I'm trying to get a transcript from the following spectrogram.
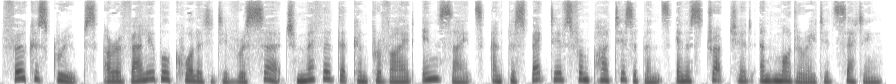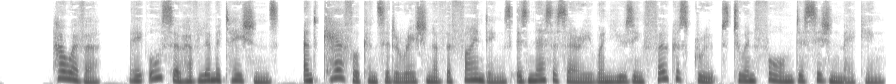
Focus groups are a valuable qualitative research method that can provide insights and perspectives from participants in a structured and moderated setting. However, they also have limitations, and careful consideration of the findings is necessary when using focus groups to inform decision making.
